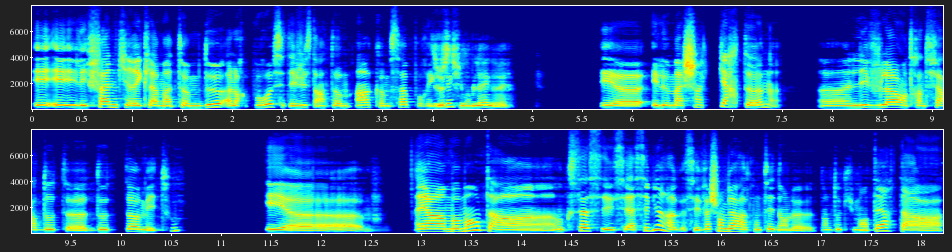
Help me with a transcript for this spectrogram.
et, les fans qui réclament un tome 2, alors que pour eux, c'était juste un tome 1 comme ça pour rigoler. C'est juste une blague, ouais. Et, et, le machin cartonne, les voilà en train de faire d'autres tomes et tout. Et, et à un moment, as un... donc ça c'est assez bien, c'est vachement bien raconté dans le, dans le documentaire. Tu as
